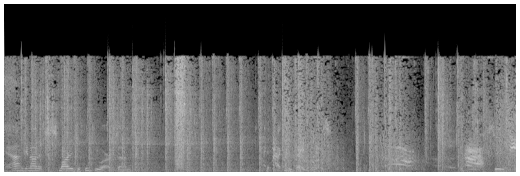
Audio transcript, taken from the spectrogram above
Yeah, you're not as smart as you think you are, son. Okay, I can do better than this. Seriously.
